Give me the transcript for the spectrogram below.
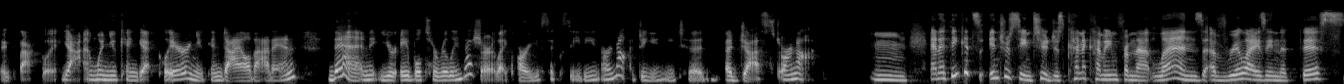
exactly yeah and when you can get clear and you can dial that in then you're able to really measure like are you succeeding or not do you need to adjust or not Mm. And I think it's interesting too, just kind of coming from that lens of realizing that this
